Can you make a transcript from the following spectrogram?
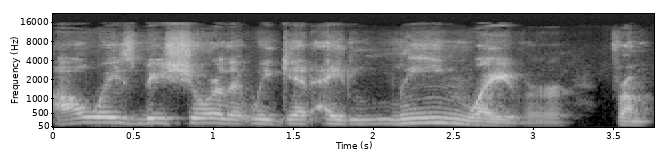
Always be sure that we get a lien waiver from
